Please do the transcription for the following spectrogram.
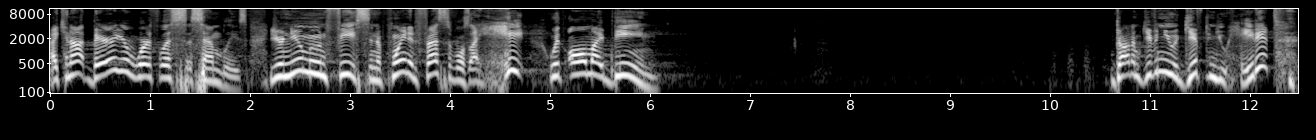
I cannot bear your worthless assemblies. Your new moon feasts and appointed festivals I hate with all my being. God, I'm giving you a gift and you hate it?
